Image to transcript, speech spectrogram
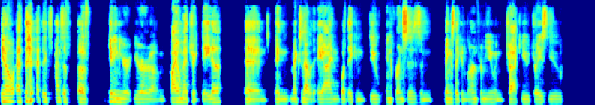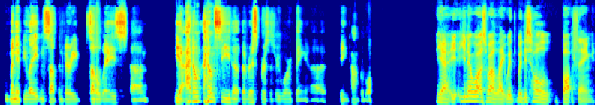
You know, at the at the expense of of getting your your um, biometric data and and mixing that with AI and what they can do inferences and things they can learn from you and track you, trace you, manipulate in sub in very subtle ways. Um, yeah, I don't I don't see the the risk versus reward thing uh, being comparable. Yeah, you know what as well, like with with this whole bot thing,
